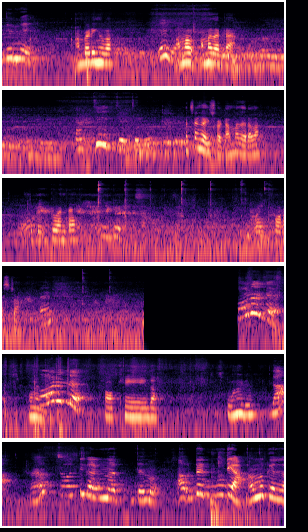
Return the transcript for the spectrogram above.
ഇതിന്നെ അമ്പടിങ് വാ. അമ്മ അമ്മ തട്ടാ തപ്പി അച്ഛൻ കഴിച്ചോട്ടെ അമ്മ തരാ വാ. കേക്ക് വേണ്ടേ? വൈറ്റ് ഫോറസ്റ്റാ ഏ? ഫോണുണ്ട് സ്പൂണുണ്ട്. ഫോണുണ്ട് ഓക്കെ ഇതാ. സ്പൂൺ ഇടും. ദാ, ഞാൻ ചോട്ടി അവിടെ ഇന്ത്യ നമുക്കില്ല.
